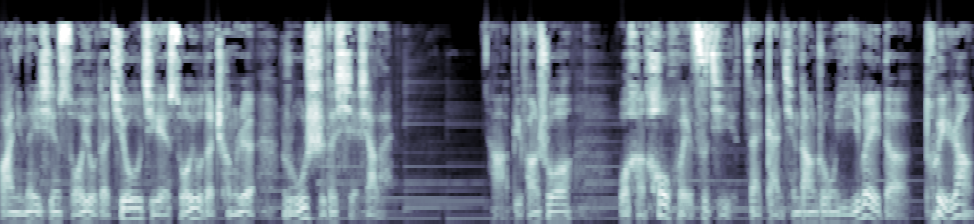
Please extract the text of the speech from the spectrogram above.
把你内心所有的纠结、所有的承认如实的写下来，啊，比方说。我很后悔自己在感情当中一味的退让，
